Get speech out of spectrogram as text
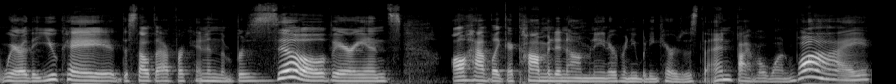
where the UK, the South African, and the Brazil variants all have like a common denominator, if anybody cares, is the N501Y.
